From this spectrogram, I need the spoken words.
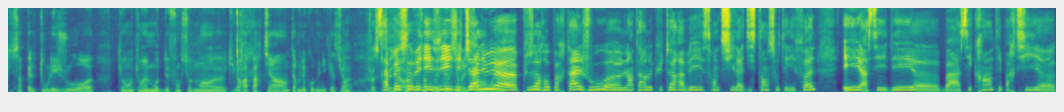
qui s'appellent tous les jours, qui ont, qui ont un mode de fonctionnement euh, qui leur appartient en termes de communication. Ça peut sauver des vies. J'ai déjà lu ouais. euh, plusieurs reportages où euh, l'interlocuteur avait senti la distance au téléphone et a cédé euh, bah, à ses craintes, est parti euh,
